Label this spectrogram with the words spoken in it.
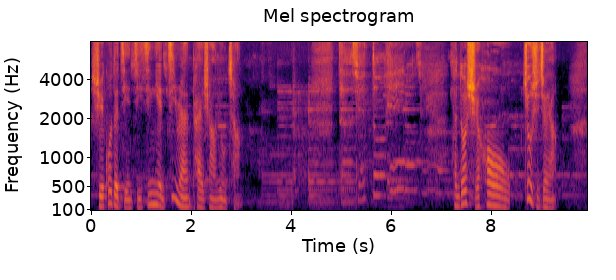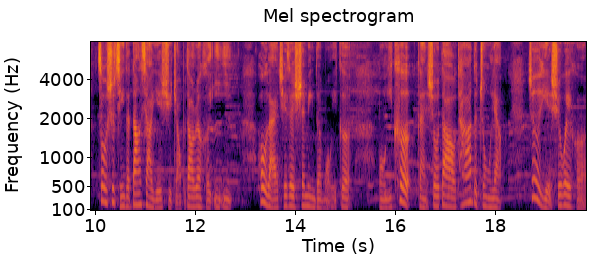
学过的剪辑经验竟然派上用场。很多时候就是这样做事情的当下也许找不到任何意义后来却在生命的某一个某一刻感受到它的重量这也是为何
